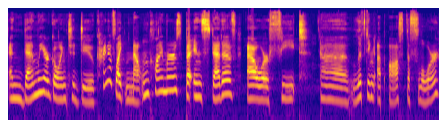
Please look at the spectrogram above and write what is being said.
and then we are going to do kind of like mountain climbers, but instead of our feet uh, lifting up off the floor,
